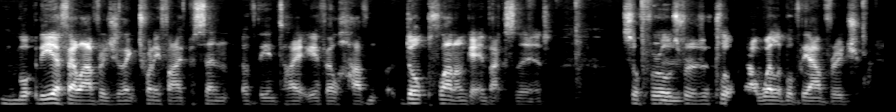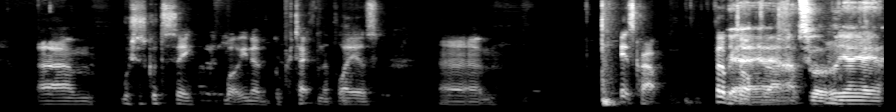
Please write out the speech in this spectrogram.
the EFL average, I think, twenty five percent of the entire EFL have don't plan on getting vaccinated. So for us, for the club, we are well above the average, um, which is good to see. Well, you know, we're protecting the players. Um, it's crap. Philip Yeah, talked yeah, about it. absolutely. Yeah, yeah, yeah.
